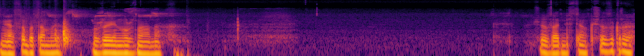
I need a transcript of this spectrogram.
Не особо там и уже и нужна она. Еще заднюю стенку сейчас закрою.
